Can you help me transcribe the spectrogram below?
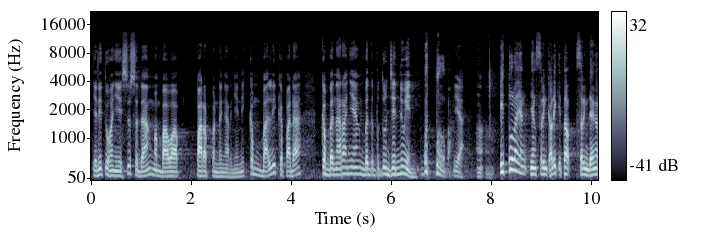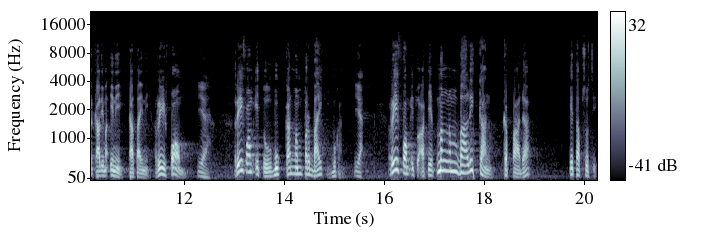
Jadi Tuhan Yesus sedang membawa para pendengarnya ini kembali kepada kebenaran yang betul-betul genuine. Betul, Pak. Iya. Uh-uh. Itulah yang yang sering kali kita sering dengar kalimat ini, kata ini, reform. Iya. Reform itu bukan memperbaiki, bukan. Iya. Reform itu artinya mengembalikan kepada kitab suci.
